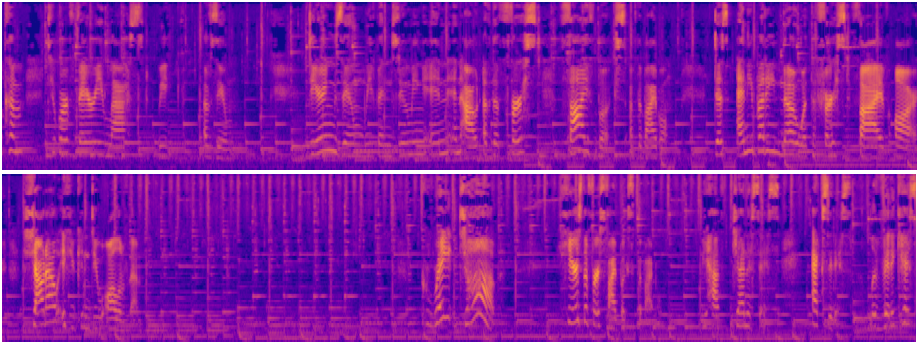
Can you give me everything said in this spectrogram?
Welcome to our very last week of Zoom. During Zoom, we've been zooming in and out of the first five books of the Bible. Does anybody know what the first five are? Shout out if you can do all of them. Great job! Here's the first five books of the Bible. We have Genesis, Exodus, Leviticus,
